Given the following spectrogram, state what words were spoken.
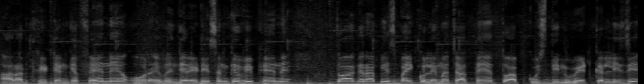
आर आर थ्री टेन के फ़ैन हैं और एवेंजर एडिशन के भी फ़ैन हैं तो अगर आप इस बाइक को लेना चाहते हैं तो आप कुछ दिन वेट कर लीजिए।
